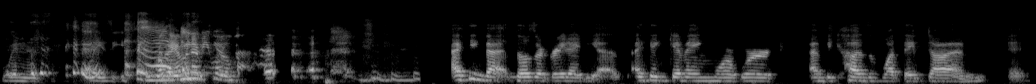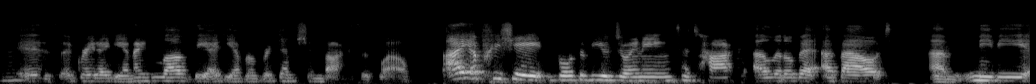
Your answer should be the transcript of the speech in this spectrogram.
when it's lazy. I'm gonna be. I think that those are great ideas. I think giving more work and because of what they've done i- Mhm. is a great idea. And I love the idea of a redemption box as well. I appreciate both of you joining to talk a little bit about um, maybe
